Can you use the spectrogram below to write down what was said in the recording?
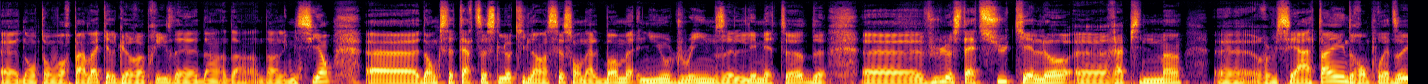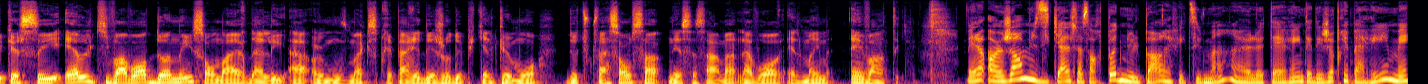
euh, dont on va reparler à quelques reprises dans, dans, dans l'émission. Euh, donc cet artiste-là qui lançait son album New Dreams Limited, euh, vu le statut qu'elle a euh, rapidement réussi à atteindre, on pourrait dire que c'est elle qui va avoir donné son air d'aller à un mouvement qui se préparait déjà depuis quelques mois de toute façon sans nécessairement l'avoir elle-même inventé. Mais là, un genre musical, ça sort pas de nulle part, effectivement. Euh, le terrain était déjà préparé, mais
